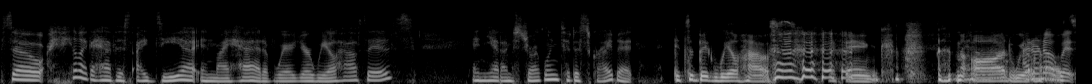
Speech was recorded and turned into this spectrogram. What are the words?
So I feel like I have this idea in my head of where your wheelhouse is, and yet I'm struggling to describe it. It's a big wheelhouse, I think. An odd know. wheelhouse. I don't know, but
